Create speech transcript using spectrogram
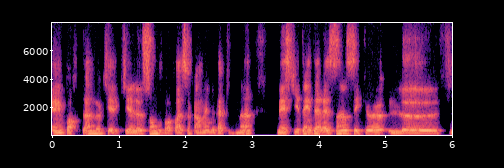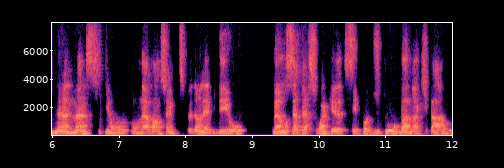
important qu'il y, ait le son. Je vais faire ça quand même rapidement. Mais ce qui est intéressant, c'est que le, finalement, si on, avance un petit peu dans la vidéo, ben, on s'aperçoit que ce n'est pas du tout Obama qui parle,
